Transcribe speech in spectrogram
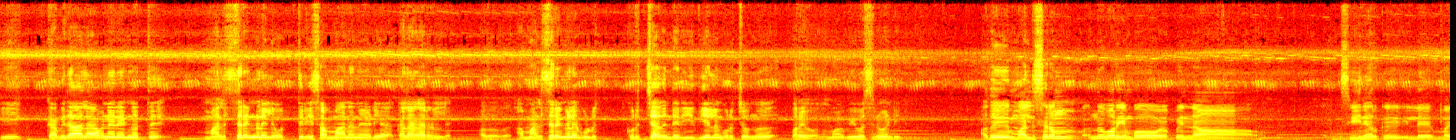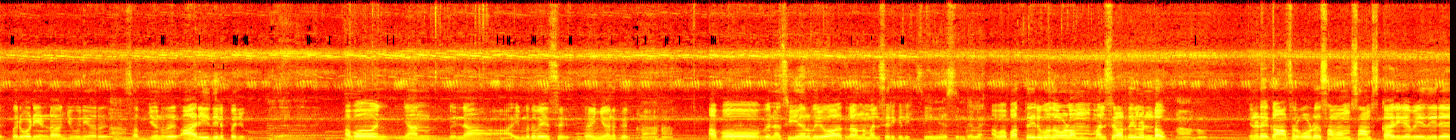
ഈ കവിതാലാപന രംഗത്ത് മത്സരങ്ങളിൽ ഒത്തിരി സമ്മാനം നേടിയ കലാകാരനല്ലേ? അതെ അതെ. ആ മത്സരങ്ങളെ കുറിച്ച് അതിന്റെ രീതിയെല്ലാം കുറിച്ച് ഒന്ന് പറയുമോ നമ്മൾ വ്യൂവേഴ്സിന് വേണ്ടി അത് മത്സരം എന്ന് പറയുമ്പോൾ പിന്നെ സീനിയർക്ക് ഇല്ലേ പരിപാടി ഉണ്ടാവും ജൂനിയർ. സബ് ജൂനിയർ ആ രീതിയിൽ വരും. അപ്പോൾ ഞാൻ പിന്നെ അമ്പത് വയസ്സ് കഴിഞ്ഞു എനിക്ക്. അപ്പോൾ പിന്നെ സീനിയർ വിഭാഗത്തിലാണ് മത്സരിക്കൽ. സീനിയേഴ്സിന്റെ അല്ലേ? അപ്പോൾ പത്ത് ഇരുപതോളം മത്സരാർത്ഥികൾ ഉണ്ടാവും. ഇതിനിടെ കാസർഗോഡ് സമം സാംസ്കാരിക വേദിയിലെ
